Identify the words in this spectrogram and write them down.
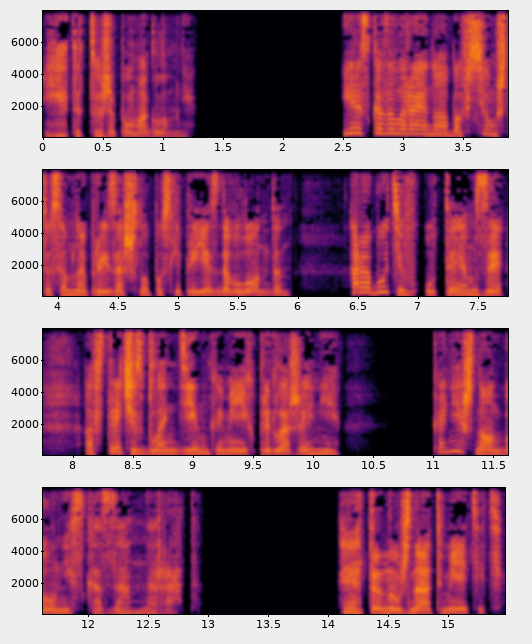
и это тоже помогло мне. Я рассказала Райану обо всем, что со мной произошло после приезда в Лондон. О работе в Утемзе, о встрече с блондинками и их предложении. Конечно, он был несказанно рад. «Это нужно отметить»,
